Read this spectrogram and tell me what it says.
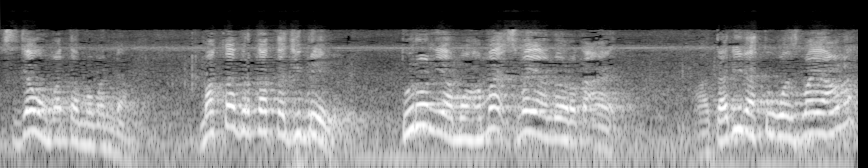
sejauh mata memandang. Maka berkata Jibril, turun ya Muhammad semayang dua rakaat. Ha, tadi dah turun semayang lah.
